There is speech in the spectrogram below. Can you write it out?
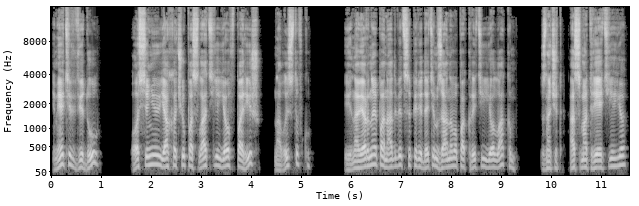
Имейте в виду, осенью я хочу послать ее в Париж на выставку. И, наверное, понадобится перед этим заново покрыть ее лаком. Значит, осмотреть ее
